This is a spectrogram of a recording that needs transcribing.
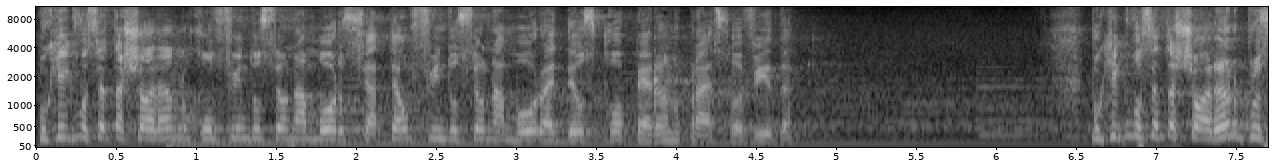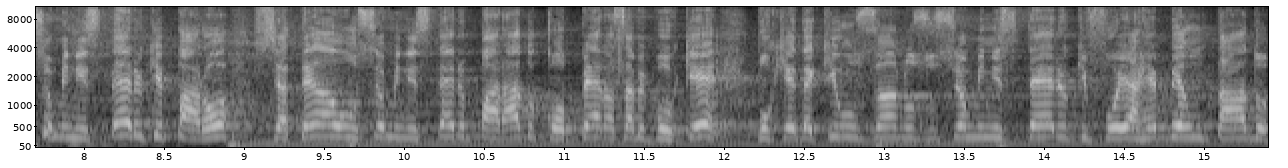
Por que, que você está chorando com o fim do seu namoro, se até o fim do seu namoro é Deus cooperando para a sua vida? Por que, que você está chorando para o seu ministério que parou? Se até o seu ministério parado coopera, sabe por quê? Porque daqui uns anos o seu ministério que foi arrebentado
